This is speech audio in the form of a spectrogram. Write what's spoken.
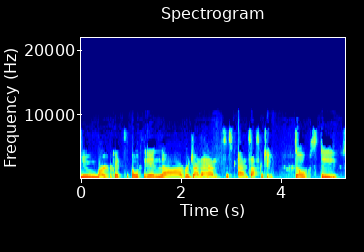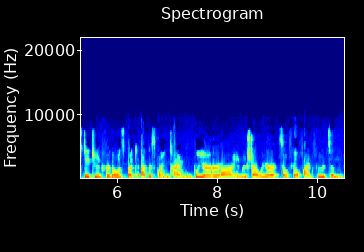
new markets, both in uh, Regina and, and Saskatoon. So stay stay tuned for those. But at this point in time, we are uh, in Moose Jaw. We are at South Hill Fine Foods, and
